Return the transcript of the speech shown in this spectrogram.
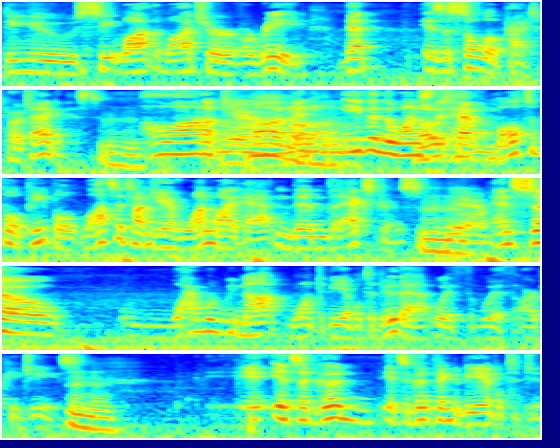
do you see, watch, or, or read that is a solo pract- protagonist? Mm-hmm. A lot of them. Yeah. Ton of And even the ones Most that have multiple people, lots of times you have one white hat and then the extras. Mm-hmm. Yeah. And so, why would we not want to be able to do that with with RPGs? It, it's a good it's a good thing to be able to do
